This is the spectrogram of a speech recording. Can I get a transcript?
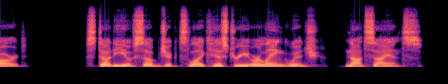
Art. Study of subjects like history or language, not science.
